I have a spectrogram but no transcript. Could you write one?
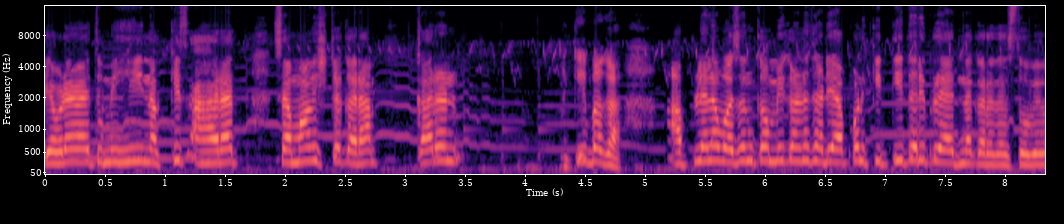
तेवढ्या वेळा तुम्ही ही नक्कीच आहारात समाविष्ट करा. कारण की बघा आपल्याला वजन कमी करण्यासाठी आपण कितीतरी प्रयत्न करत असतो वेग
